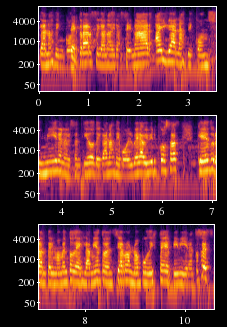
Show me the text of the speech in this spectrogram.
ganas de encontrarse, ganas de ir a cenar, hay ganas de consumir en el sentido de ganas de volver a vivir cosas que durante el momento de aislamiento, de encierro, no pudiste vivir. Entonces,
